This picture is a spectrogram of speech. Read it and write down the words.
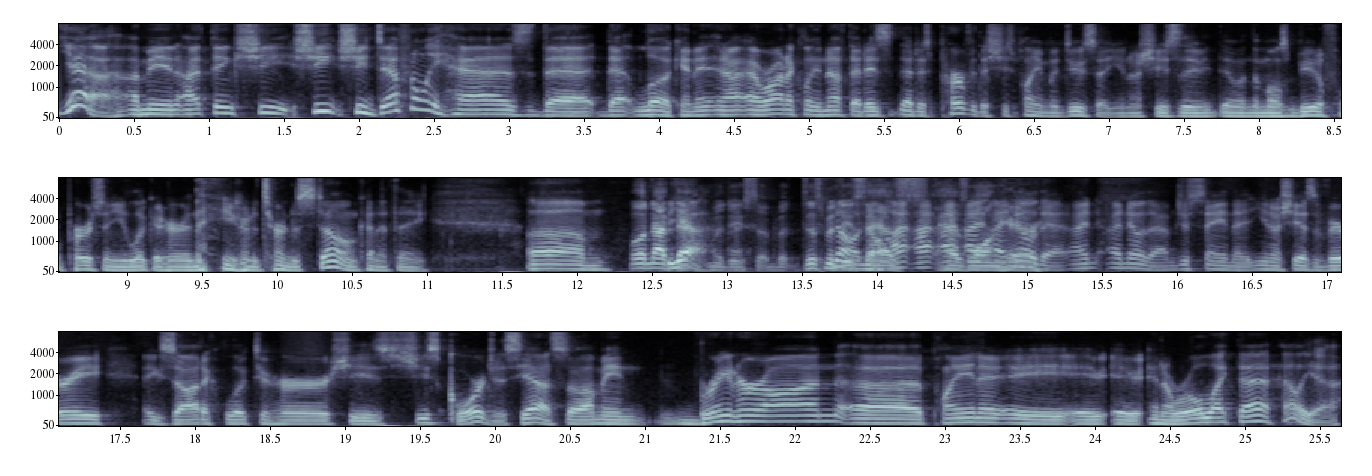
Yeah, I mean, I think she she she definitely has that that look, and, and ironically enough, that is that is perfect that she's playing Medusa. You know, she's the the, the most beautiful person. You look at her, and then you're going to turn to stone, kind of thing. Um, well, not that yeah. Medusa, but this Medusa no, no, has, I, I, has long I, hair. I know that. I, I know that. I'm just saying that you know she has a very exotic look to her. She's she's gorgeous. Yeah. So I mean, bringing her on, uh, playing a, a, a, in a role like that, hell yeah.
